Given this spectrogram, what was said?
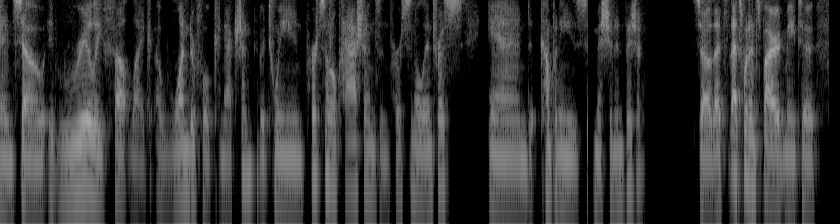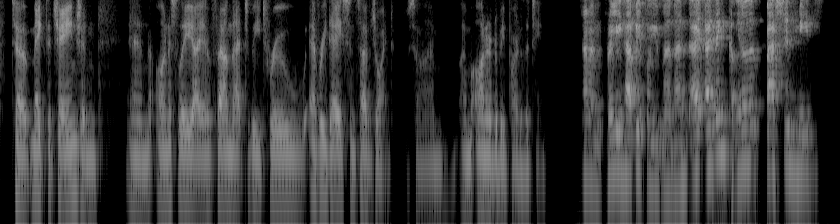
And so it really felt like a wonderful connection between personal passions and personal interests and company's mission and vision. So that's that's what inspired me to to make the change and and honestly I have found that to be true every day since I've joined. So I'm I'm honored to be part of the team. I'm really happy for you, man. And I, I think you know the passion meets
